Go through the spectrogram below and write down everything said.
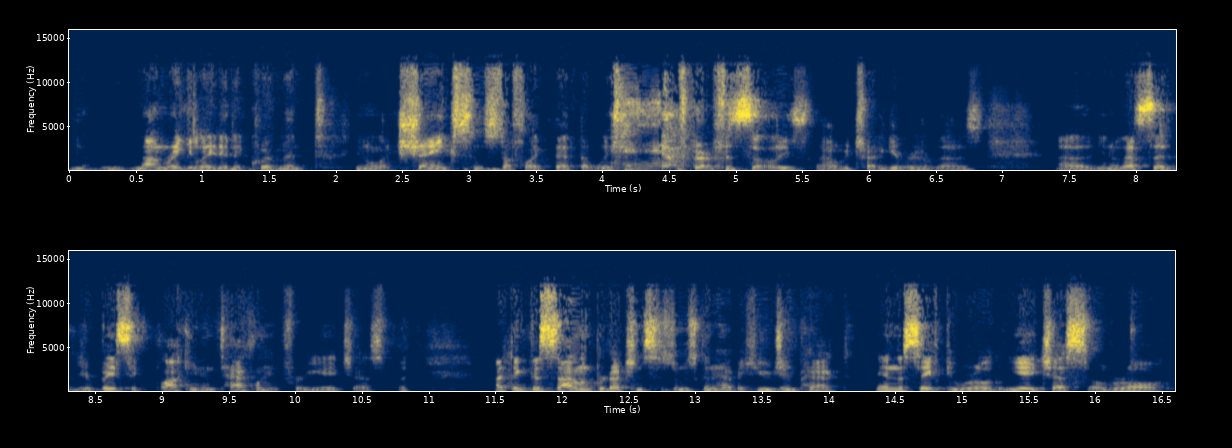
non-regulated equipment, you know, like shanks and stuff like that that we have at our facilities. Uh, we try to get rid of those. Uh, you know, that's the, your basic blocking and tackling for EHS. But I think this Xylem production system is going to have a huge impact in the safety world, EHS overall,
